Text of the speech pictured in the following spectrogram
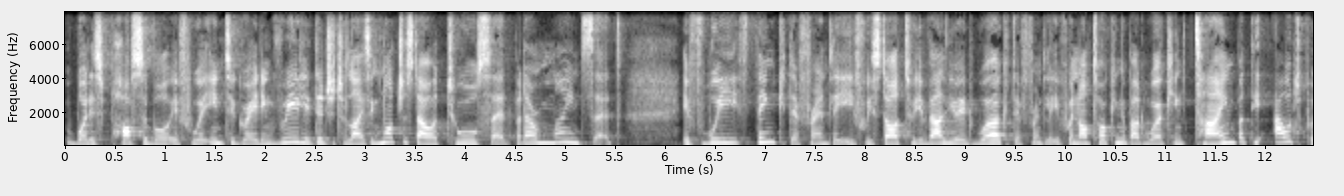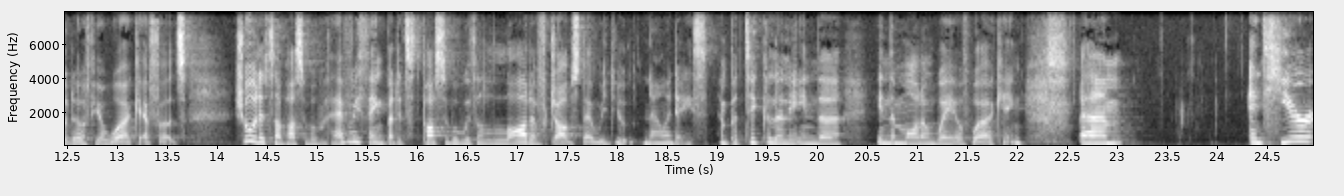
what is possible if we're integrating, really digitalizing not just our tool set but our mindset if we think differently, if we start to evaluate work differently, if we're not talking about working time, but the output of your work efforts. Sure, it's not possible with everything, but it's possible with a lot of jobs that we do nowadays, and particularly in the in the modern way of working. Um, and here,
